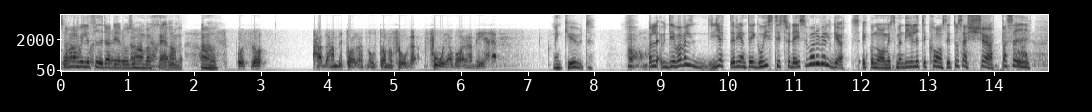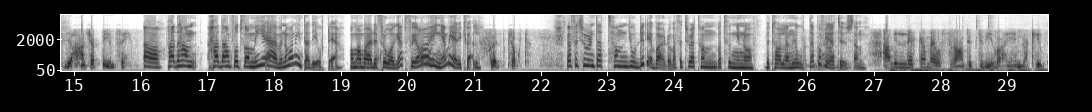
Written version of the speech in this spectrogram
Så han ville fira det då, så han var själv? Ja. Och, och så hade han betalat notan och frågat, får jag vara med er? Men gud. Ja. Det var väl jätte, rent egoistiskt för dig så var det väl gött ekonomiskt. Men det är ju lite konstigt att så köpa sig. ja, han köpte in sig. Ja, hade, han, hade han fått vara med även om han inte hade gjort det? Om han bara hade frågat, får jag hänga med er ikväll? Självklart. Varför tror du inte att han gjorde det bara då? Varför tror du att han var tvungen att betala en nota på flera tusen? Han ville leka med oss för han tyckte vi var himla kul.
